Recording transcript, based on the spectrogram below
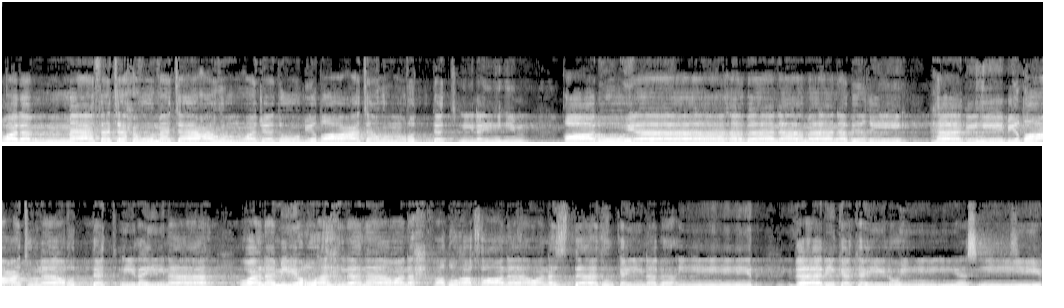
ولما فتحوا متاعهم وجدوا بضاعتهم ردت إليهم. قالوا يا أبانا ما نبغي؟ هذه بضاعتنا ردت إلينا. ونمير أهلنا ونحفظ أخانا ونزداد كيل بعير. ذلك كيل يسير.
